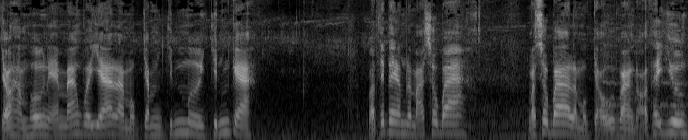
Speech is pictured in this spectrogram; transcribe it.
Chậu hàm hương này em bán với giá là 199k và tiếp theo em lên mã số 3 mã số 3 là một chậu vàng đỏ thái dương.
